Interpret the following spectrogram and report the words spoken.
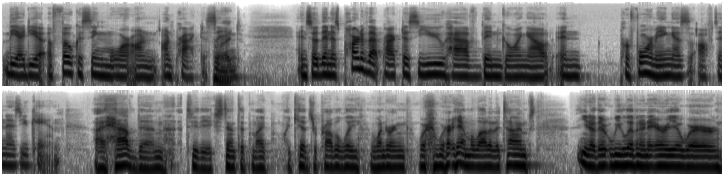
the idea of focusing more on on practicing. Right. And so then as part of that practice, you have been going out and performing as often as you can. I have been to the extent that my, my kids are probably wondering where, where I am a lot of the times. You know, there, we live in an area where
